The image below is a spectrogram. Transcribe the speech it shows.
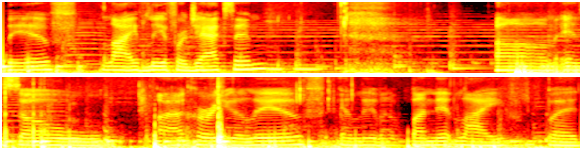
live life, live for Jackson. Mm-hmm. Um, and so I encourage you to live and live an abundant life. But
